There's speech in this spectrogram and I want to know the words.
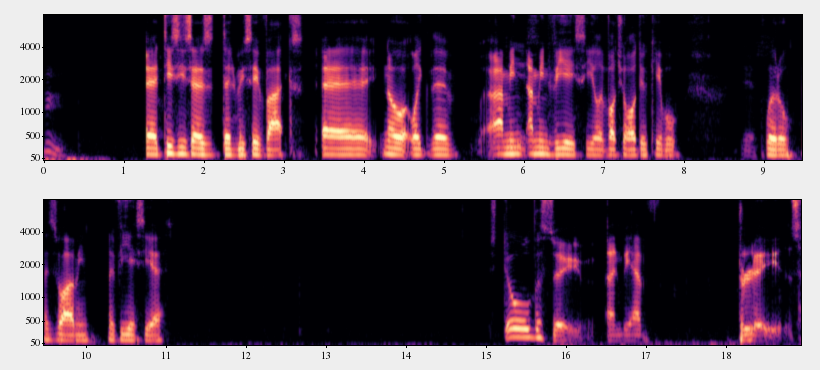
Uh, TC says, did we say VAX? Uh, no, like the, I mean, I mean VAC, like virtual audio cable, Yes. plural is what I mean, like VACS. Still the same, and we have delays.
